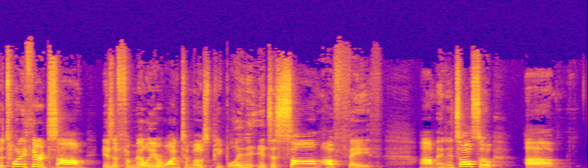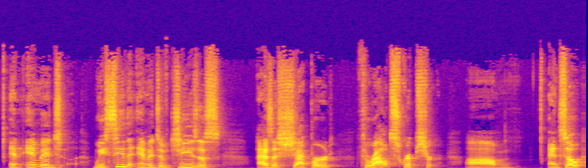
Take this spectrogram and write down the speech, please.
The 23rd Psalm is a familiar one to most people. It, it's a psalm of faith. Um, and it's also uh, an image, we see the image of Jesus as a shepherd throughout Scripture. Um, and so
